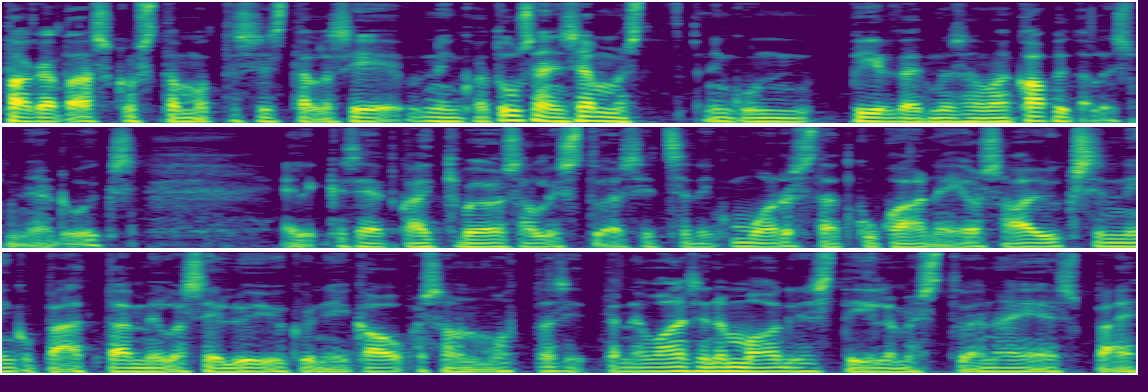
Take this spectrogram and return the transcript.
takataskusta, mutta siis tällaisia, niin kuin, että usein semmoista niin kuin, piirteitä, me sanotaan kapitalismin eduiksi. Eli se, että kaikki voi osallistua ja sitten se niin kuin, muodostaa, että kukaan ei osaa yksin niin kuin, päättää, millaisia lyijykyniä kaupassa on, mutta sitten ne vain sinne maagisesti ilmestyy ja näin edespäin.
